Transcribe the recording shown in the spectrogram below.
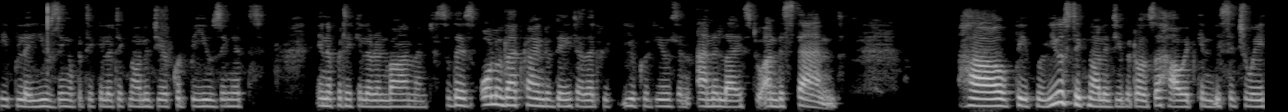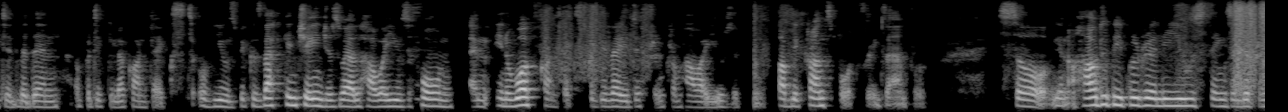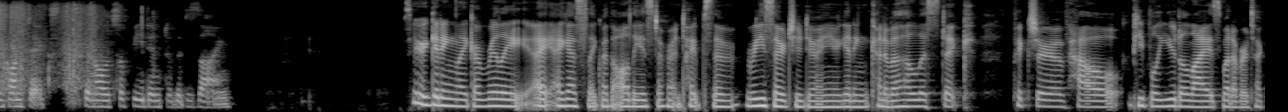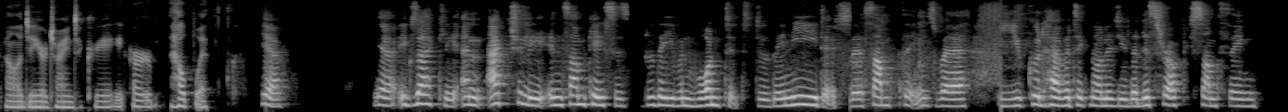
people are using a particular technology or could be using it in a particular environment. So there's all of that kind of data that we, you could use and analyze to understand how people use technology, but also how it can be situated within a particular context of use, because that can change as well. How I use a phone and in a work context could be very different from how I use it in public transport, for example. So, you know, how do people really use things in different contexts can also feed into the design. So you're getting like a really, I, I, guess, like with all these different types of research you're doing, you're getting kind of a holistic picture of how people utilize whatever technology you're trying to create or help with. Yeah. Yeah, exactly. And actually, in some cases, do they even want it? Do they need it? There are some things where you could have a technology that disrupts something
